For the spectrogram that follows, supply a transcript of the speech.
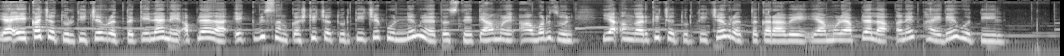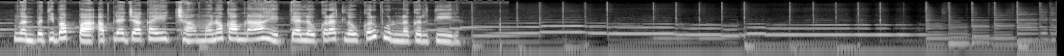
या एका चतुर्थीचे व्रत केल्याने आपल्याला एकवीस संकष्टी चतुर्थीचे पुण्य मिळत असते. त्यामुळे आवर्जून या अंगारकी चतुर्थीचे व्रत करावे. यामुळे आपल्याला अनेक फायदे होतील. गणपती बाप्पा आपल्या ज्या काही इच्छा मनोकामना आहेत त्या लवकरात लवकर पूर्ण करतील.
